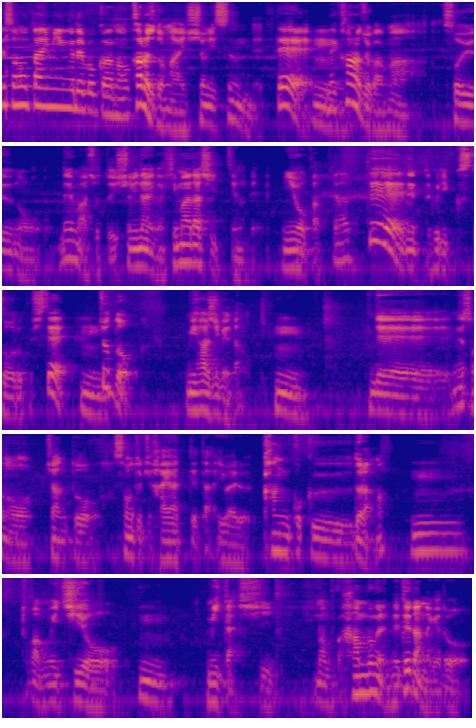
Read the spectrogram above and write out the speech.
で、そのタイミングで僕あの、彼女とまあ一緒に住んでて、うんで、彼女がまあ、そういうのをね、まあちょっと一緒に何か暇だしっていうので見ようかってなって、ネットフリックス登録して、うんちょっと見始めたの。うん。で、ね、その、ちゃんと、その時流行ってた、いわゆる韓国ドラマうん。とかも一応うん。見たし、まあ僕半分ぐらい寝てたんだけど、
